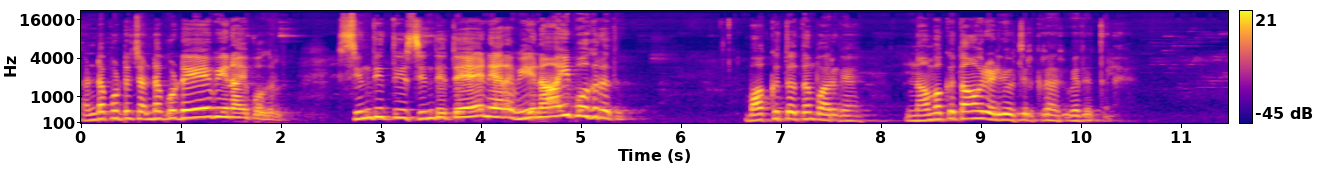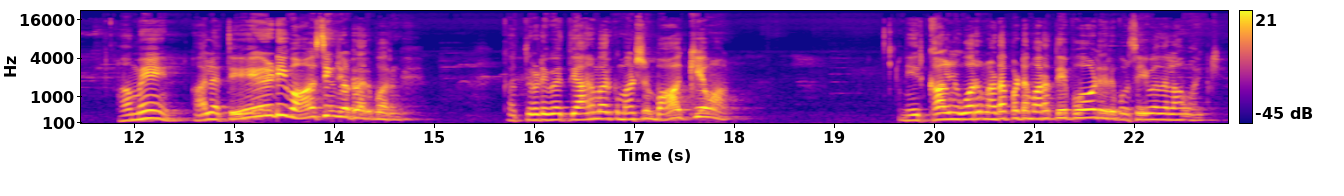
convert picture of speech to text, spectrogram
சண்டை போட்டு சண்டை போட்டே வீணாகி போகிறது. சிந்தித்து சிந்தித்தே நேரம் வீணாகி போகிறது. வாக்குத்தத்தம் பாருங்கள் நமக்கு தான் அவர் எழுதி வச்சிருக்கிறார் விதத்தில். ஆமேன். அதில் தேடி வாசின்னு சொல்கிறாரு பாருங்க. கத்தருடைய தியானமாக இருக்க மனுஷன் பாக்கியவான். நீர் கால் ஓரம் நடப்பட்ட மரத்தை போல் இருப்போம். செய்வதெல்லாம் வாக்கியம்.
